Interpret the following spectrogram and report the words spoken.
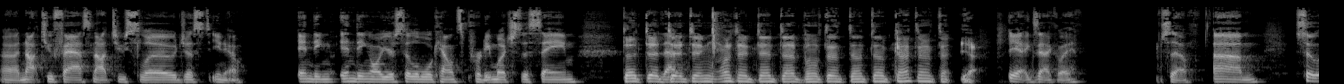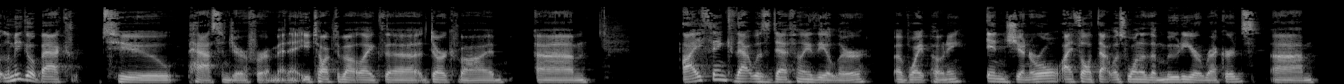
Uh, not too fast, not too slow, just you know, ending ending all your syllable counts pretty much the same. Yeah. Yeah, exactly. So, um, so let me go back to passenger for a minute. You talked about like the dark vibe. Um, I think that was definitely the allure of White Pony in general i thought that was one of the moodier records. Um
